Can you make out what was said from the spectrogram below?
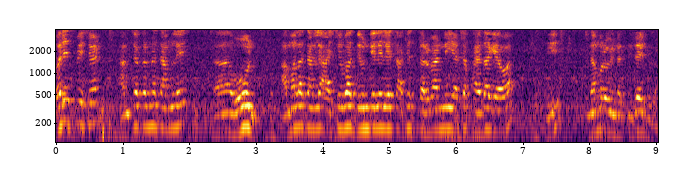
बरेच पेशंट आमच्याकडनं चांगले होऊन आम्हाला चांगले आशीर्वाद देऊन गेलेले आहेत. असे सर्वांनी याचा फायदा घ्यावा. ही नम्र विनंती. जय तुला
